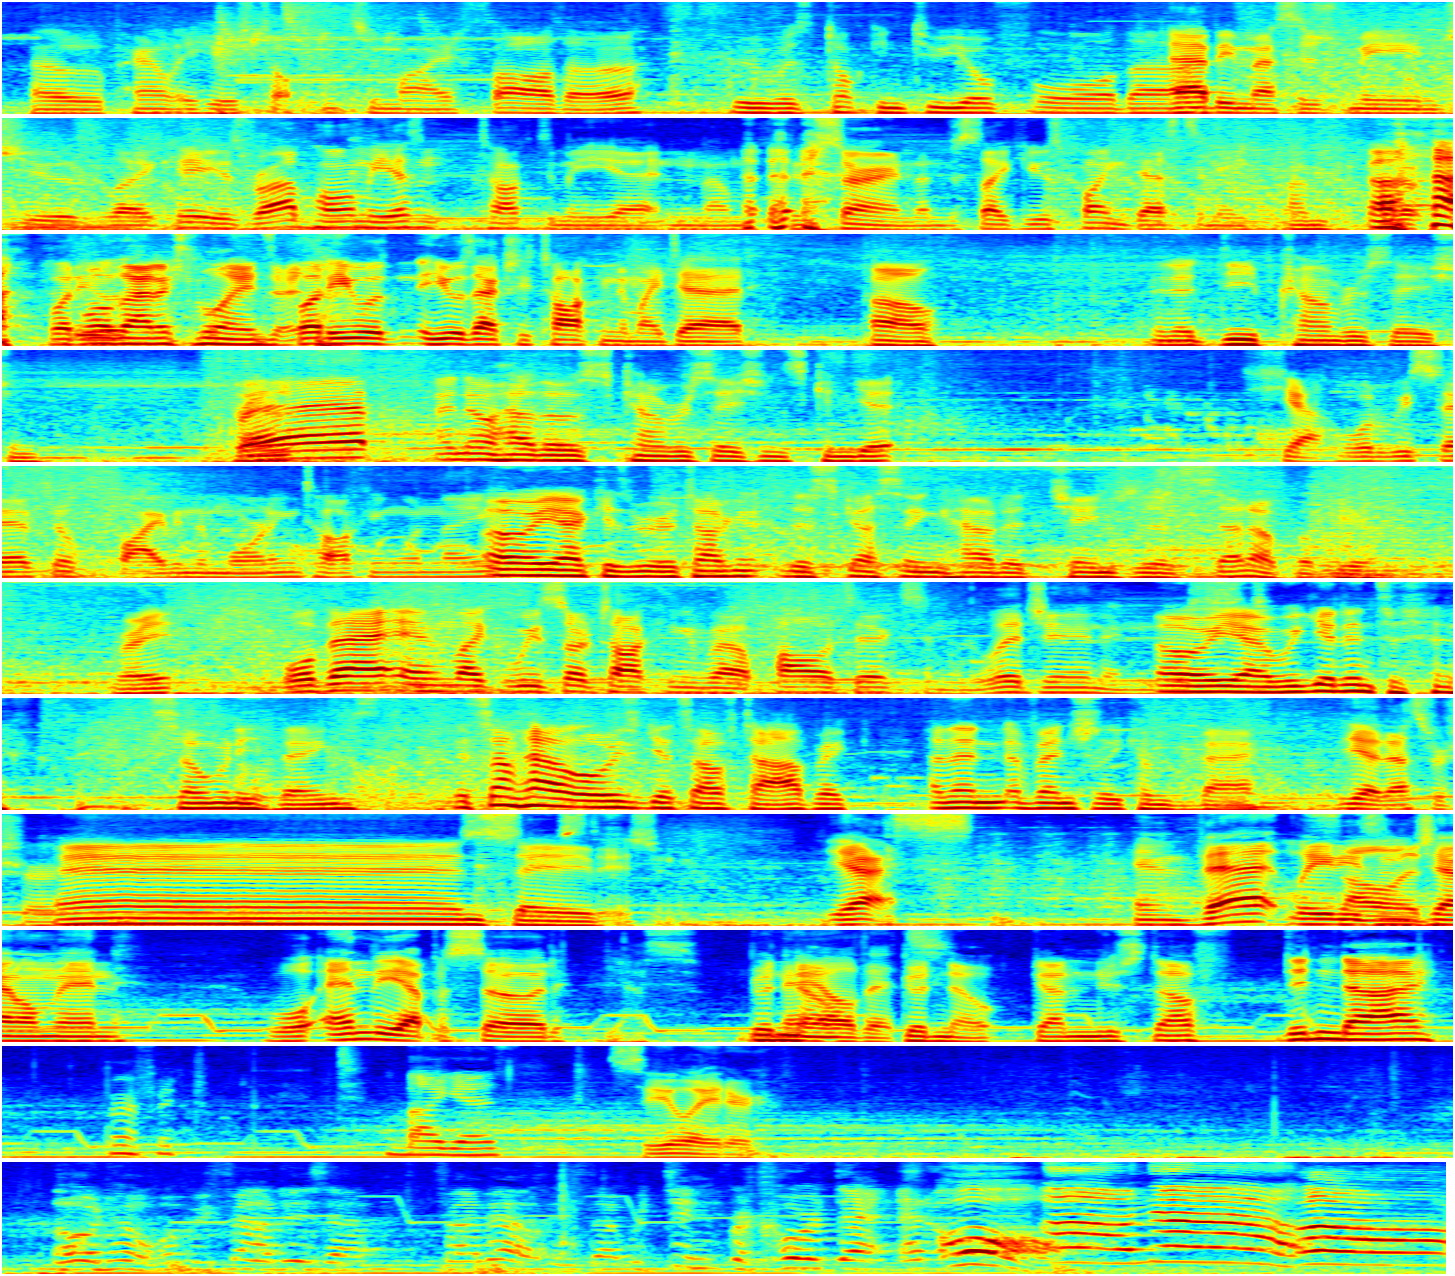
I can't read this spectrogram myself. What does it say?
Oh, apparently he was talking to my father. Who was talking to your father? Abby messaged me and she was like, "Hey, is Rob home? He hasn't talked to me yet, and I'm concerned." I'm just like, he was playing Destiny, I'm, But- but well, was- that explains it. but he was he was actually talking to my dad. oh, in a deep conversation. Rep. I know how those conversations can get. Yeah, what did we stay up till five in the morning talking one night? Oh yeah, because we were talking, discussing how to change the setup up here, right? Well, that and like we start talking about politics and religion and. Oh yeah, we get into so many things. It somehow always gets off topic, and then eventually comes back Yeah, that's for sure. and Save save. station. Yes, and that, ladies Solid. and gentlemen, will end the episode. Yes. Good Nailed note. it. Good note. Got a new stuff. Didn't die. Perfect. Bye guys. See you later. Oh no! What we found is out. Found out is that we didn't record that at all. Oh no! Oh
